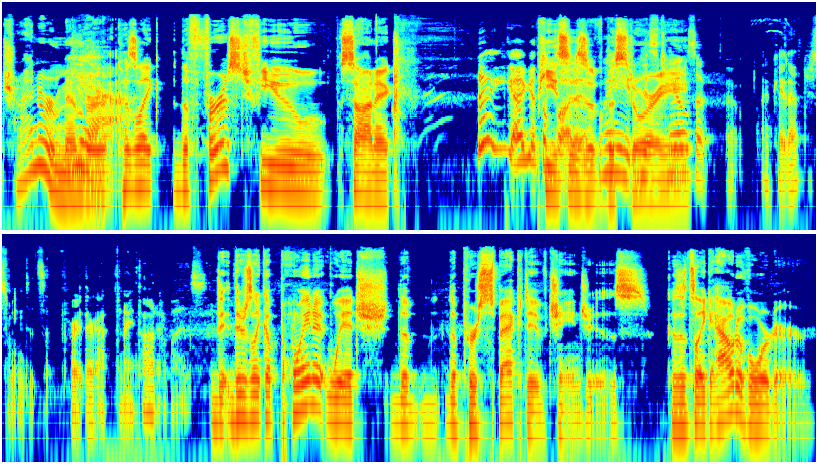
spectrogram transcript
trying to remember Yeah. because like the first few Sonic you get the pieces button. of the Wait, his story, tail's up. oh, okay, that just means it's further up than I thought it was. th- there's like a point at which the the perspective changes because it's like out of order.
